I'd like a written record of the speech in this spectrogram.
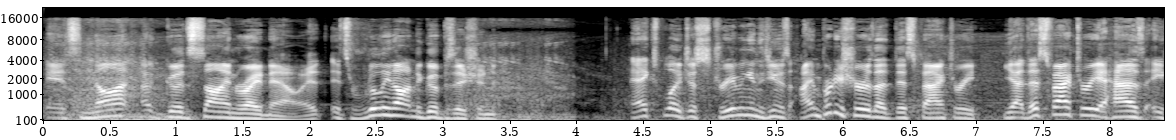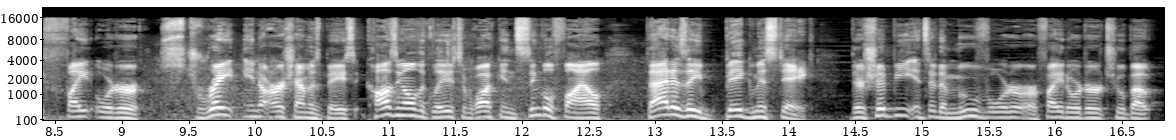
it's not a good sign right now. It, it's really not in a good position. Exploit just streaming in these units. I'm pretty sure that this factory, yeah, this factory has a fight order straight into Arch Shaman's base, causing all the glaives to walk in single file. That is a big mistake. There should be, instead of move order or fight order, to about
